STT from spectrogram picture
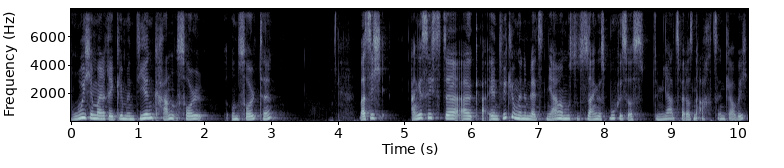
ruhig einmal reglementieren kann, soll und sollte. Was ich angesichts der äh, Entwicklungen im letzten Jahr, man muss dazu sagen, das Buch ist aus dem Jahr 2018, glaube ich,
